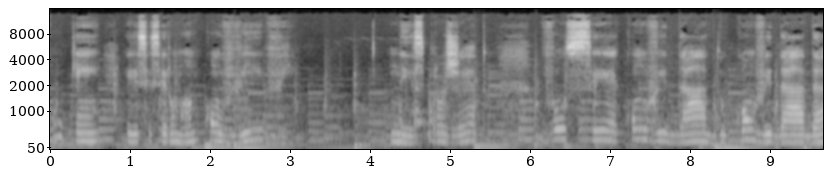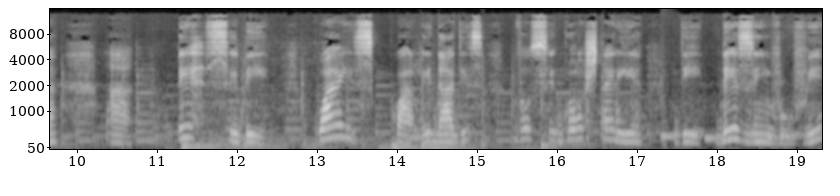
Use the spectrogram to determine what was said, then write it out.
com quem esse ser humano convive. Nesse projeto, você é convidado, convidada a perceber quais qualidades você gostaria de desenvolver,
